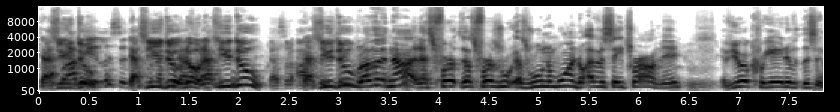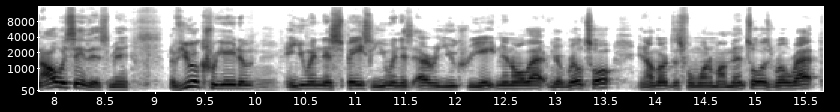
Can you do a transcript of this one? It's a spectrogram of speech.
that's, that's what what you I do. mean, listen, that's, that's what you what do. No, that's what you do. that's what I That's what you do, brother. Nah, that's first. That's first. That's rule number one. Don't ever say try, man. Mm-hmm. If you're a creative, listen. I always say this, man. If you're a creative mm. And you in this space and you in this area, and you creating and all that, your real talk. And I learned this from one of my mentors, Real Rap.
